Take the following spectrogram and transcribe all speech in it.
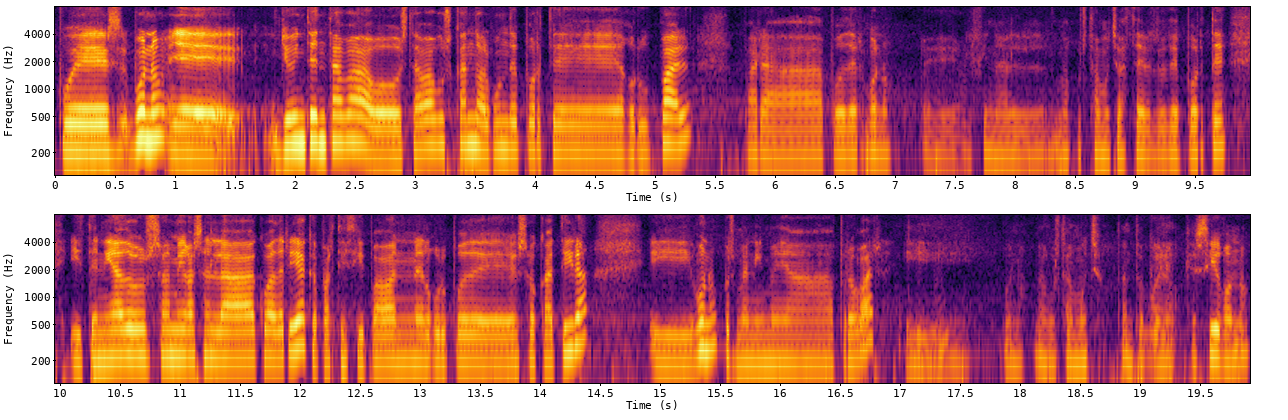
Pues bueno, eh, yo intentaba o estaba buscando algún deporte grupal para poder, bueno, eh, al final me gusta mucho hacer deporte. Y tenía dos amigas en la cuadrilla que participaban en el grupo de Socatira y bueno, pues me animé a probar y, bueno, me gusta mucho, tanto que, sigo, ¿no?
